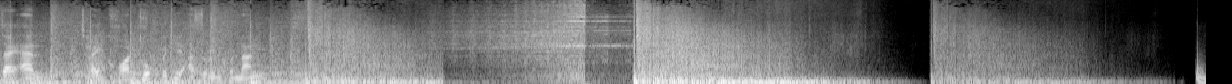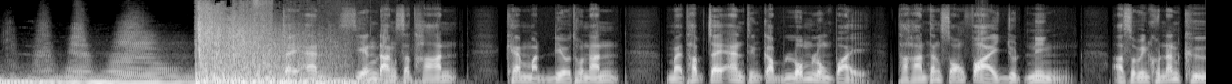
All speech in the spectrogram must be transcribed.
ใจแอนใช้ค้อนทุบไปที่อัศวินคนนั้น จแอนเสียงดังสถาน แค่หมัดเดียวเท่านั้น แม่ทัพใจแอนถึงกับล้มลงไป ทหารทั้งสองฝ่ายหยุดนิ่ง อัศวินคนนั้นคือ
